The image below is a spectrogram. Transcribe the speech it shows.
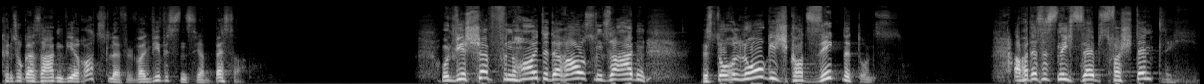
können sogar sagen, wir Rotzlöffel, weil wir wissen es ja besser. Und wir schöpfen heute daraus und sagen, ist doch logisch, Gott segnet uns. Aber das ist nicht selbstverständlich.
